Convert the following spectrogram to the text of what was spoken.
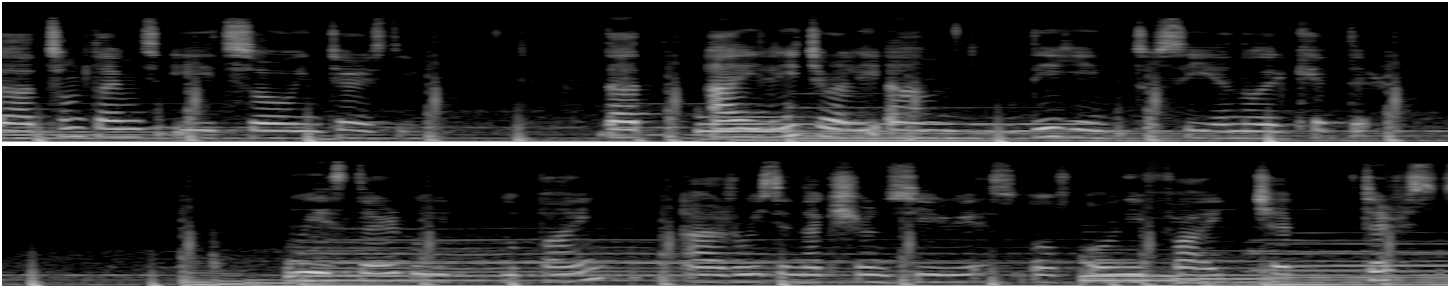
that sometimes it's so interesting that I literally am digging to see another chapter. We start with Lupin, a recent action series of only five chapters,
